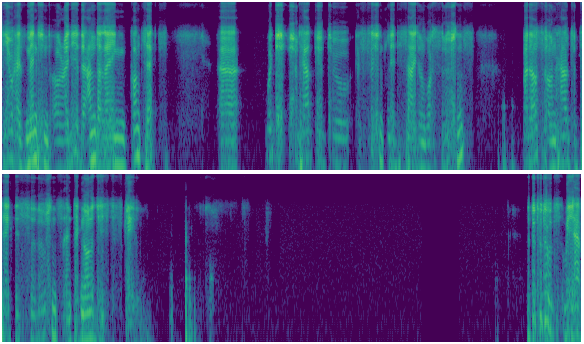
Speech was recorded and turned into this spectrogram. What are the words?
you has mentioned already, the underlying concepts, uh, which should help you to efficiently decide on what solutions, but also on how to take these solutions and technologies to scale. The two tools we have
